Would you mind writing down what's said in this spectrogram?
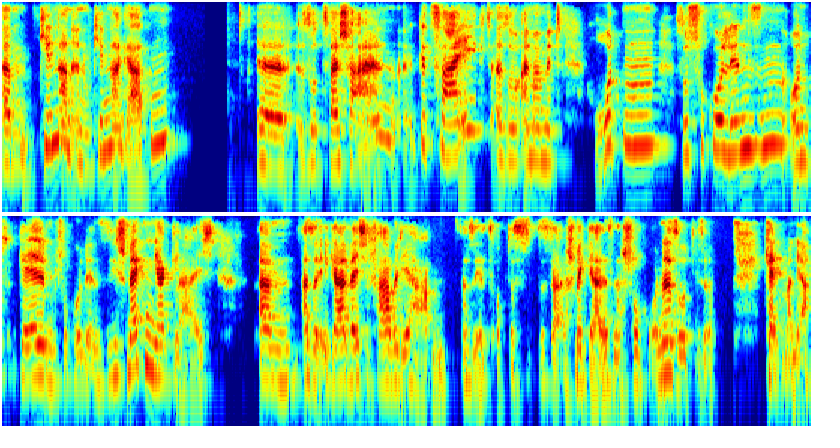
ähm, Kindern in einem Kindergarten äh, so zwei Schalen gezeigt, also einmal mit roten so Schokolinsen und gelben Schokolinsen. Die schmecken ja gleich. Ähm, also egal welche Farbe die haben. Also jetzt, ob das, das schmeckt ja alles nach Schoko, ne? So diese kennt man ja.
